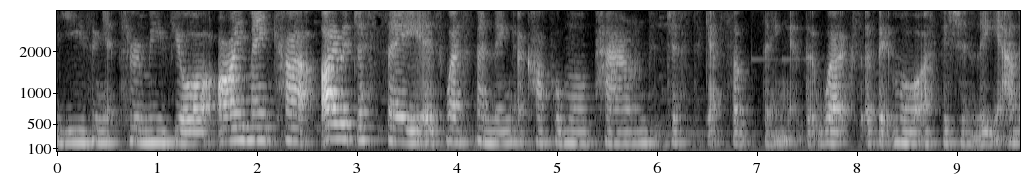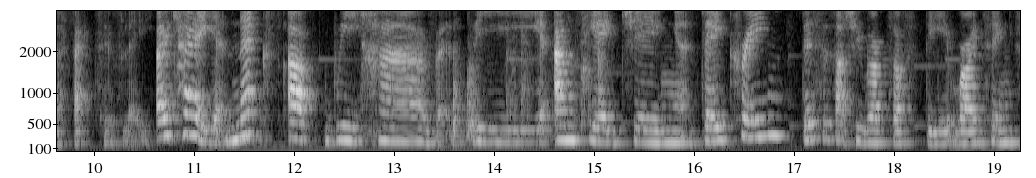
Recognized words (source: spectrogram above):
using it to remove your eye makeup. I would just say it's worth spending a couple more pounds just to get something that works a bit more efficiently and effectively. Okay, next up we have the anti-aging day cream. This has actually rubbed off the writing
